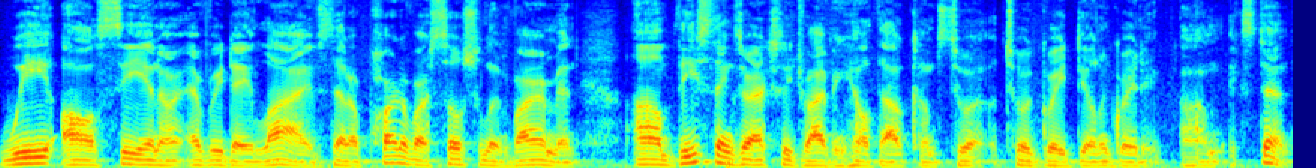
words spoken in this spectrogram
we all see in our everyday lives that are part of our social environment, um, these things are actually driving health outcomes to a, to a great deal and a great um, extent.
